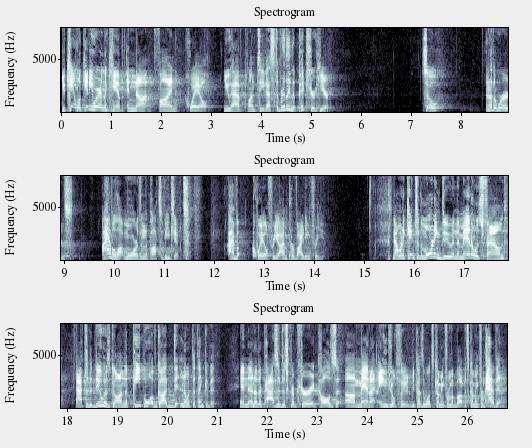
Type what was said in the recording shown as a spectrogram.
You can't look anywhere in the camp and not find quail. You have plenty. That's the, really the picture here. So, in other words, I have a lot more than the pots of Egypt. I have quail for you. I'm providing for you. Now, when it came to the morning dew and the manna was found, after the dew was gone, the people of God didn't know what to think of it. In another passage of scripture, it calls uh, manna angel food because of what's coming from above, it's coming from heaven.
